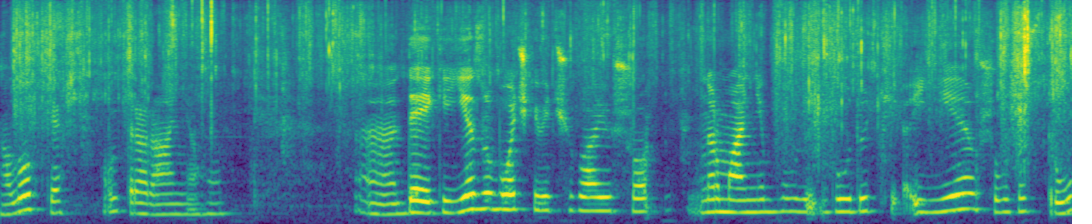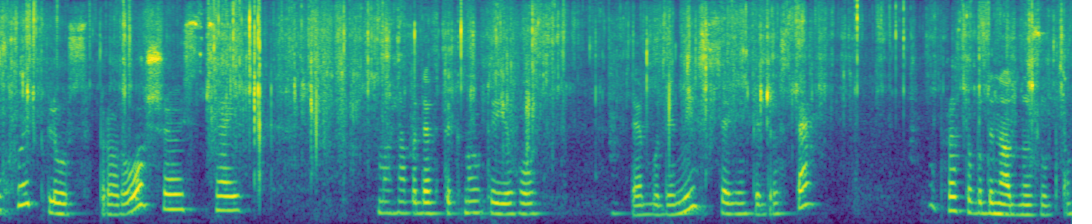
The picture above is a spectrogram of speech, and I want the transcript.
Головки ультрараннього. Е, Деякі є зубочки, відчуваю, що нормальні будуть. Є, що вже струхли, плюс проросший ось цей. Можна буде втикнути його, де буде місце, він підросте. Просто буде на одну зубку.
